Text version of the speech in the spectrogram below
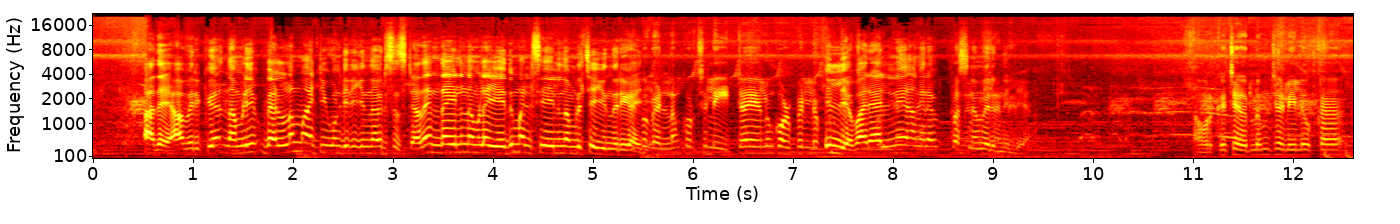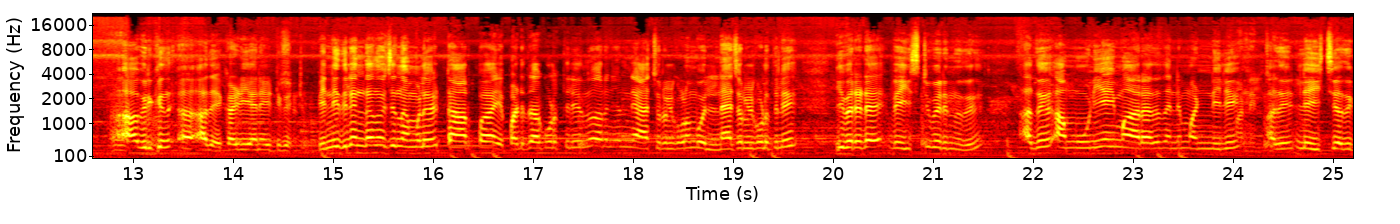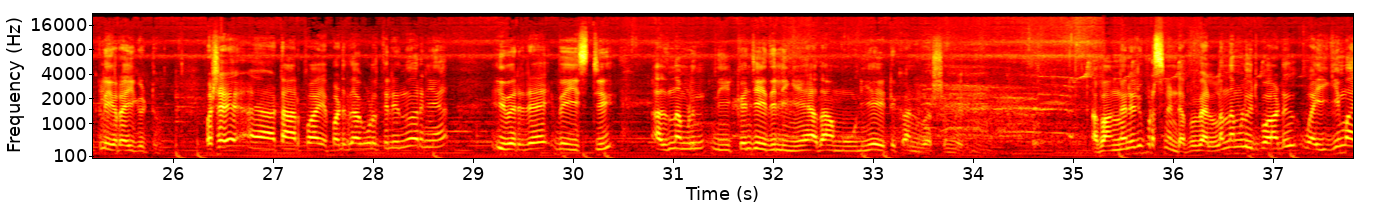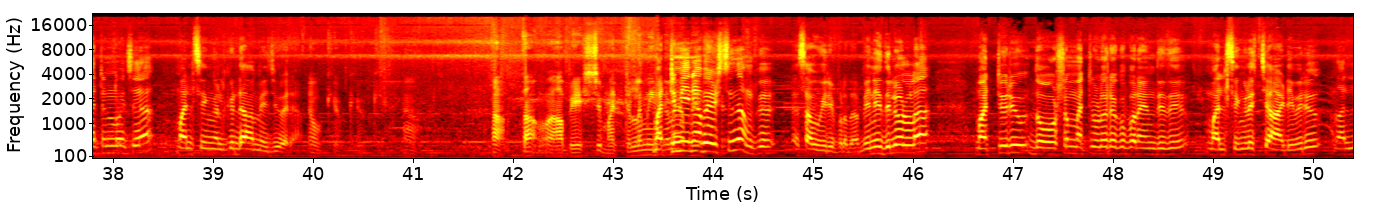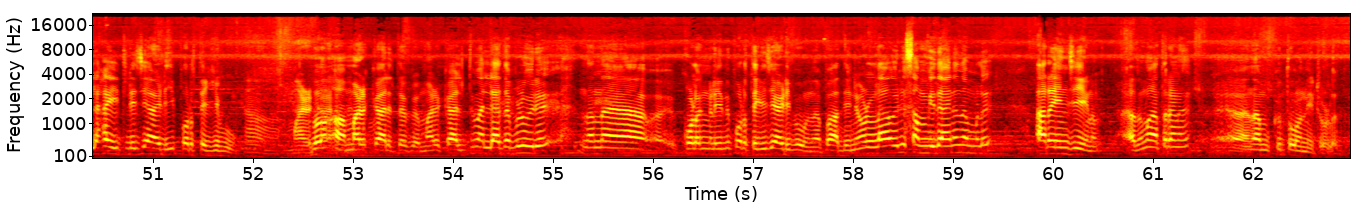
അതെ അവർക്ക് നമ്മൾ ഈ വെള്ളം മാറ്റിക്കൊണ്ടിരിക്കുന്ന ഒരു സിസ്റ്റം അതെന്തായാലും നമ്മൾ ഏത് മത്സ്യമായാലും നമ്മൾ ചെയ്യുന്ന ഒരു കാര്യം. വെള്ളം കുറച്ച് ലേറ്റ് ആയാലും കുഴപ്പമില്ല. ഇല്ല വരാലിന് അങ്ങനെ പ്രശ്നം വരുന്നില്ല. അവർക്ക് ചെറിലും ചെളിയിലും ഒക്കെ അവർക്ക് അതെ കഴിയാനായിട്ട് പറ്റും. പിന്നെ ഇതിലെന്താന്ന് വെച്ചാൽ നമ്മൾ ടാർപ്പായ പടുതാ കുളത്തിൽ എന്ന് പറഞ്ഞാൽ നാച്ചുറൽ കുളം പോലെ നാച്ചുറൽ കുളത്തിൽ ഇവരുടെ വേസ്റ്റ് വരുന്നത് അത് അമോണിയായി മാറാതെ തന്നെ മണ്ണിൽ അത് ലയിച്ച് അത് ക്ലിയർ ആയി കിട്ടും. പക്ഷേ ടാർപ്പായ പടുതാ കുളത്തിൽ എന്ന് പറഞ്ഞാൽ ഇവരുടെ വേസ്റ്റ് അത് നമ്മൾ നീക്കം ചെയ്തില്ലെങ്കിൽ അത് അമോണിയായിട്ട് കൺവേർഷൻ വരും. അപ്പൊ അങ്ങനെ ഒരു പ്രശ്നമുണ്ട് അപ്പൊ വെള്ളം നമ്മൾ ഒരുപാട് വൈകി മാറ്റം എന്ന് വെച്ചാൽ മത്സ്യങ്ങൾക്ക് ഡാമേജ് വരാം. ഓക്കെ ഓക്കെ അപേക്ഷിച്ച് മറ്റുള്ള മറ്റു മീനെ അപേക്ഷിച്ച് നമുക്ക് സൗകര്യപ്രദം പിന്നെ ഇതിലുള്ള മറ്റൊരു ദോഷം മറ്റുള്ളവരൊക്കെ പറയുന്നത് ഇത് മത്സ്യങ്ങൾ ചാടി ഒരു നല്ല ഹൈറ്റിൽ ചാടി പുറത്തേക്ക് പോകും. അപ്പോൾ മഴക്കാലത്തൊക്കെ. മഴക്കാലത്തും അല്ലാത്തപ്പോഴും ഒരു നന്ന കുളങ്ങളിൽ നിന്ന് പുറത്തേക്ക് ചാടി പോകുന്നത്. അപ്പോൾ അതിനുള്ള ഒരു സംവിധാനം നമ്മൾ അറേഞ്ച് ചെയ്യണം. അത് മാത്രമാണ് നമുക്ക് തോന്നിയിട്ടുള്ളത്.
